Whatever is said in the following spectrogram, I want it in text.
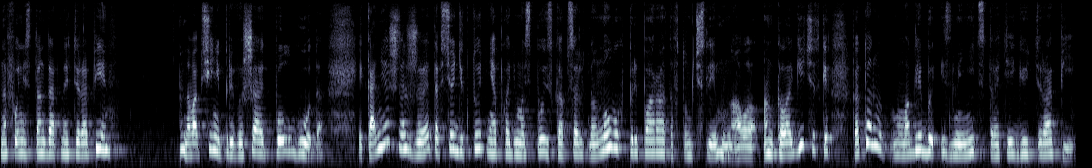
на фоне стандартной терапии она вообще не превышает полгода. И, конечно же, это все диктует необходимость поиска абсолютно новых препаратов, в том числе иммуноонкологических, которые могли бы изменить стратегию терапии.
